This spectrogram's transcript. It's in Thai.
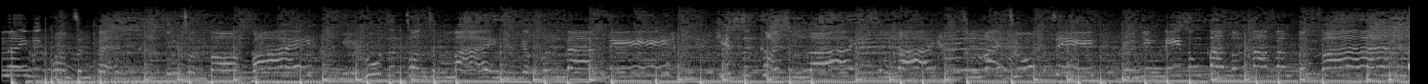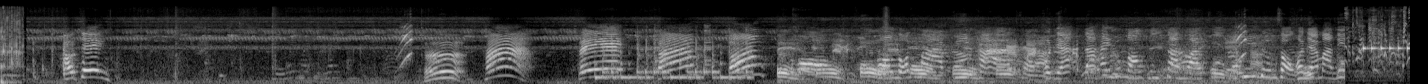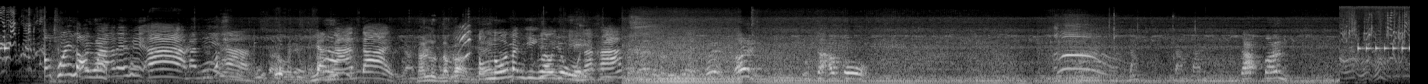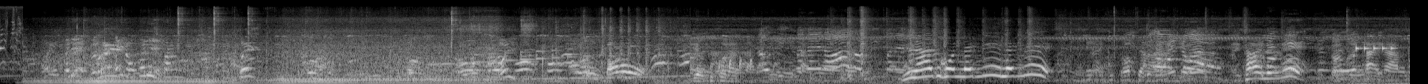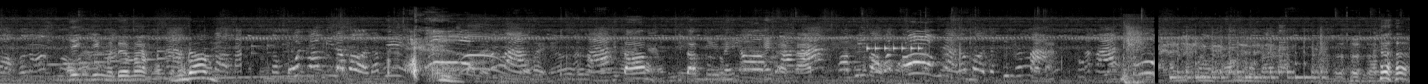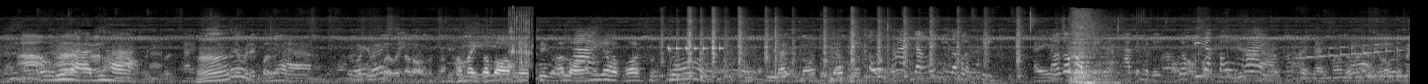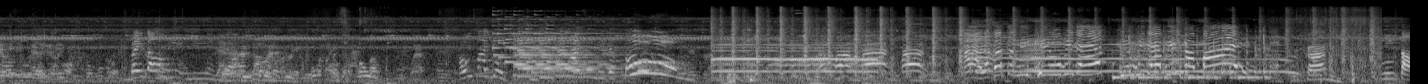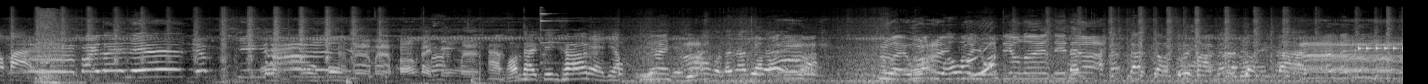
เป็นต้องทนต่อไปไม่รู้จะทนทำไมกับคนแบบนี้คิดจะคอยทำลายทำลายทำลายทุกทีเรื่องอย่างนี้ต้องตาต้นตาฟันต่อฟันเอาจริงห้าห้าสี่สามสองพอพอรถมาพี่พาสองคนเนี้ยแล้วให้ลูกน้องคุ้มกันไว้แล้วพี่ดึงสองคนเนี้ยมานี่ต้อง ช่วยรถมาก็ได้พี่อ่ามานี่อ่าอย่างนั้นได้ถ้าหลุดมาก่อนตรงนู้นมันยิงเราอยู่นะคะเฮ้ยลูกสาวกูจับมันไปดิเฮ้ยลงไปดิเฮ้ยเฮ้ยเดี๋ยวทุกคนเรายิงมาเลยเนาะเรายิงมาเลยนี่นะทุกคนเล็งนี่เล็งนี่ ใช่เล็งนี่ใช่ครับ ยิงยิงเหมือนเดิมป่ะเหมือนเดิม สมมติว่ามีระเบิดนะพี่ข้างหลังนะคะพี่ต้อมพี่ต้อมยืนให้ให้หน่อยครับพอพี่บอกว่าต้มเนี่ยระเบิดจะขึ้นข้างหลังนะคะตุ้มนี่ฮานี่ฮาเอาไมค์กระบอกเนี่ยเอาหลองนี่เรื่องละครสุดยอดเดี๋ยวพี่ตุ้มให้ยังไม่มีระเบิดจริงแล้วระเบิดจริงนะคะ เดี๋ยวพี่จะตุ้มให้ ไม่ต้องพี่ยิงอย่างเดียวเขามาหยุดแค่ยิงนะคะยังมีจะตุ้มอ่าแล้วก็จะมีคิวพี่เดฟคิวพี่เดฟวิ่งต่อไปกันยิงต่อไปไปเลยเลยเดี๋ยวยิงมามาพร้อมถ่ายจริงมาอ่าพร้อมถ่ายจริงครับเดี๋ยวเดี๋ยวเหนื่อยดีมากหมดแล้วนะลูกนะเหนื่อยเว้ยเหนื่อยคนเดียวเลยตีเนี่ย ตั้งจอดด้วยมาตั้งจอดได้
